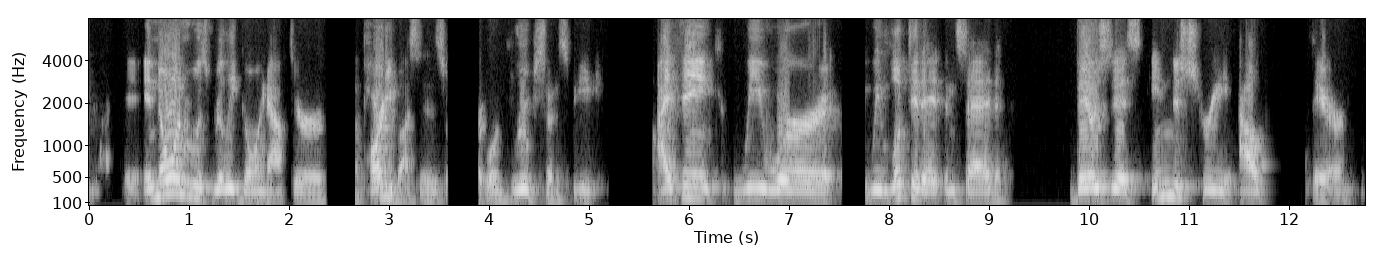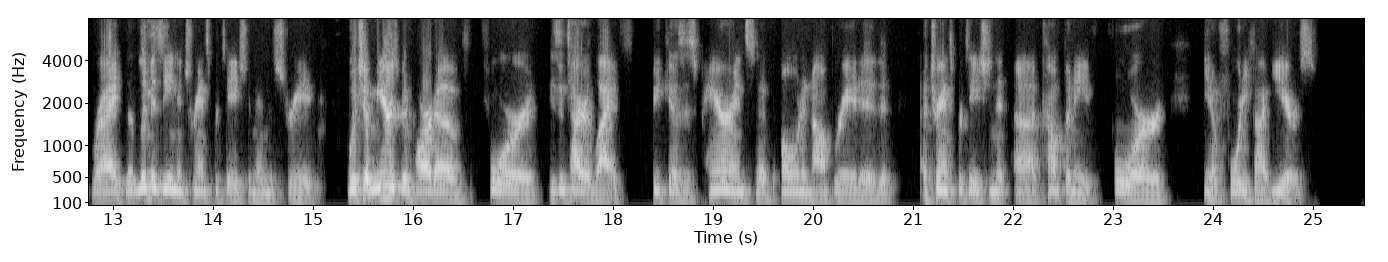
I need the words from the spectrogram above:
And no one was really going after party buses or, or groups, so to speak. I think we were we looked at it and said, there's this industry out there, right? The limousine and transportation industry, which Amir has been part of for his entire life because his parents have owned and operated a transportation uh, company for you know 45 years.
